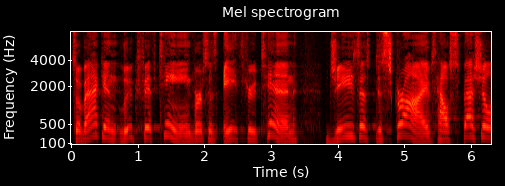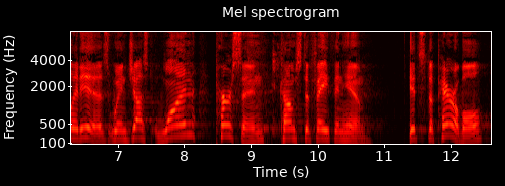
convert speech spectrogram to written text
So, back in Luke 15, verses 8 through 10, Jesus describes how special it is when just one person comes to faith in him. It's the parable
